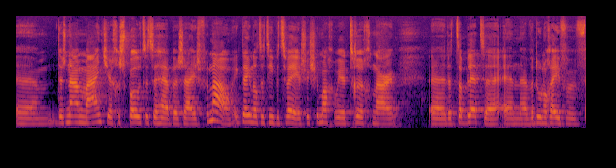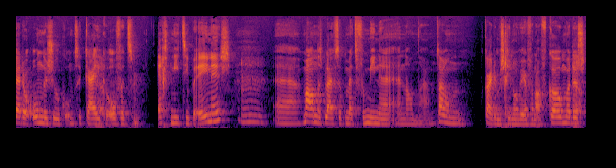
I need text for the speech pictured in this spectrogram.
Um, dus na een maandje gespoten te hebben, zei ze van nou, ik denk dat het type 2 is. Dus je mag weer terug naar uh, de tabletten. En uh, we doen nog even verder onderzoek om te kijken ja. of het echt niet type 1 is. Mm. Uh, maar anders blijft het met vermine en dan, dan kan je er misschien nog weer van afkomen. Dus ja.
